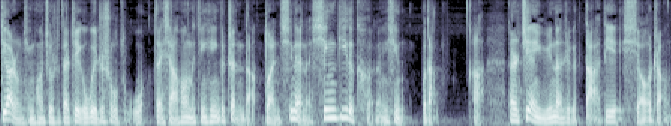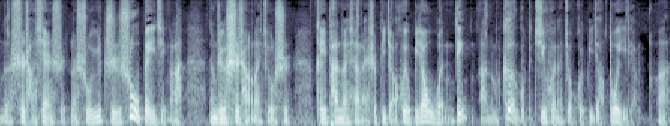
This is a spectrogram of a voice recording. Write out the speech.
第二种情况就是在这个位置受阻，在下方呢进行一个震荡，短期内呢新低的可能性不大啊。但是鉴于呢这个大跌小涨的市场现实，那属于指数背景啊，那么这个市场呢就是可以判断下来是比较会有比较稳定啊，那么个股的机会呢就会比较多一点。啊，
